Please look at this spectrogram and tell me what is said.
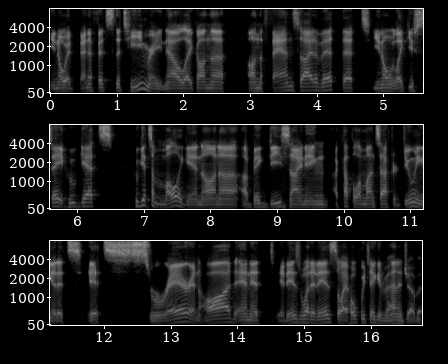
you know it benefits the team right now. Like on the on the fan side of it, that you know, like you say, who gets who gets a mulligan on a, a big D signing a couple of months after doing it. It's it's rare and odd, and it it is what it is. So I hope we take advantage of it.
